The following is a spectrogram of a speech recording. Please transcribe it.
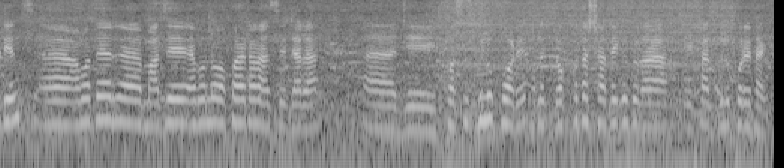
অডিয়েন্স আমাদের মাঝে এমনও অপারেটর আছে যারা যে প্রসেসগুলো করে, অনেক দক্ষতার সাথে কিন্তু তারা এই কাজগুলো করে থাকে।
